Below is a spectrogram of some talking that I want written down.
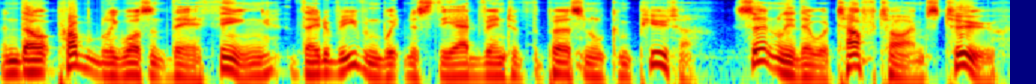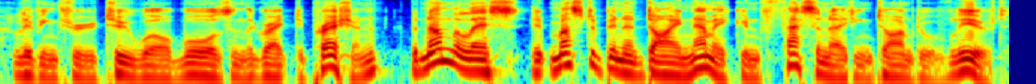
and though it probably wasn't their thing, they'd have even witnessed the advent of the personal computer. Certainly there were tough times too, living through two world wars and the Great Depression, but nonetheless it must have been a dynamic and fascinating time to have lived.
